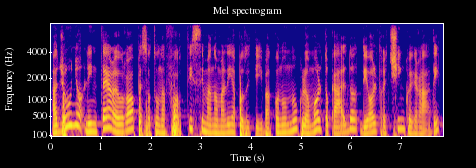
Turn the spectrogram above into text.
A giugno l'intera Europa è sotto una fortissima anomalia positiva, con un nucleo molto caldo di oltre 5 gradi,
